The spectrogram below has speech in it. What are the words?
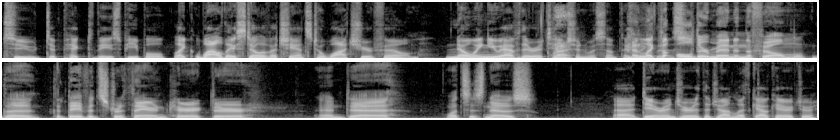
to depict these people, like while they still have a chance to watch your film, knowing you have their attention with something. and like, this. the older men in the film, the the David Strathairn character and uh what's his nose? uh, Derringer, the John Lithgow character.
